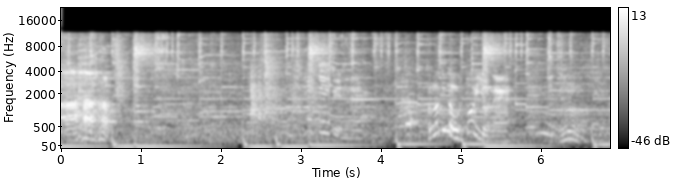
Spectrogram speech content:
ああこの木の太いよね。うん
